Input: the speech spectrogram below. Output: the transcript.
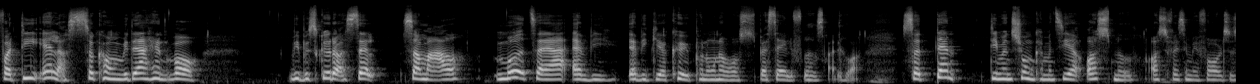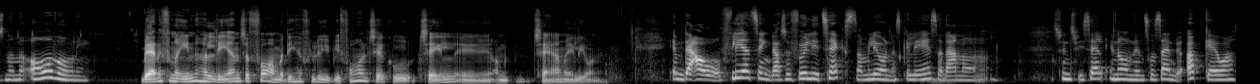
Fordi ellers så kommer vi derhen, hvor vi beskytter os selv så meget mod terror, at vi, at vi giver køb på nogle af vores basale frihedsrettigheder. Så den dimension, kan man sige, er også med, også for eksempel i forhold til sådan noget med overvågning. Hvad er det for noget indhold, læreren så får med det her forløb i forhold til at kunne tale øh, om terror med eleverne? Jamen, der er jo flere ting. Der er selvfølgelig tekst, som eleverne skal læse, og der er nogle, synes vi selv, enormt interessante opgaver, mm.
